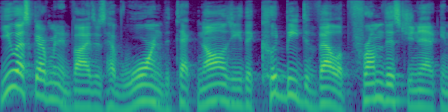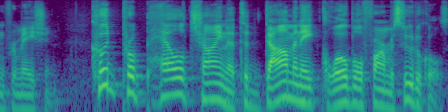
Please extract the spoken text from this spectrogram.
U.S. government advisors have warned the technology that could be developed from this genetic information could propel China to dominate global pharmaceuticals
